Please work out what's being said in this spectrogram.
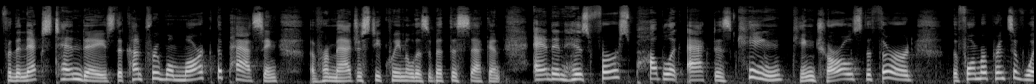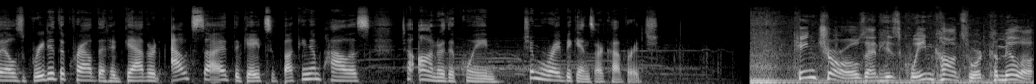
For the next 10 days, the country will mark the passing of Her Majesty Queen Elizabeth II. And in his first public act as king, King Charles III, the former Prince of Wales greeted the crowd that had gathered outside the gates of Buckingham Palace to honor the Queen. Jim Ray begins our coverage. King Charles and his Queen consort Camilla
